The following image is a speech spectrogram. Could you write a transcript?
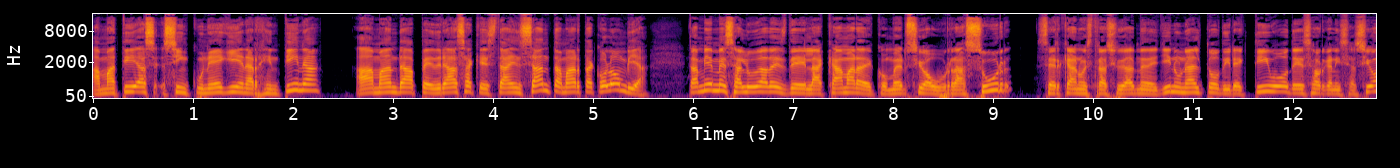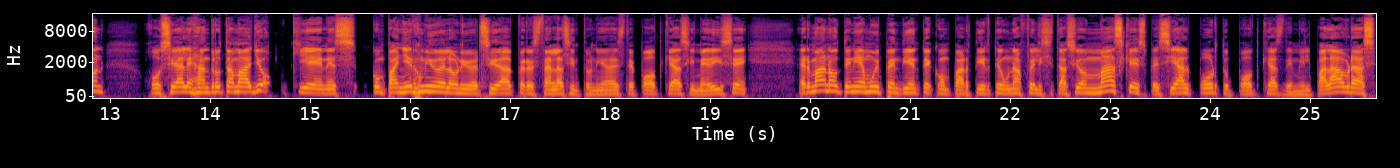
a Matías Cincunegui en Argentina, a Amanda Pedraza que está en Santa Marta, Colombia. También me saluda desde la Cámara de Comercio Aurra Sur, cerca de nuestra ciudad Medellín, un alto directivo de esa organización, José Alejandro Tamayo, quien es compañero mío de la universidad, pero está en la sintonía de este podcast y me dice, hermano, tenía muy pendiente compartirte una felicitación más que especial por tu podcast de mil palabras,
